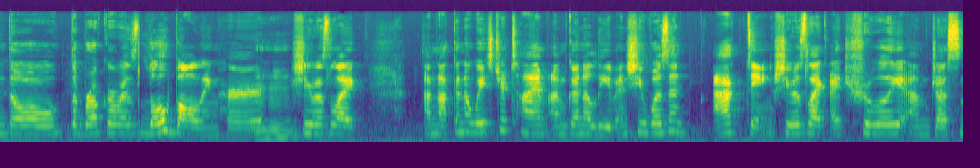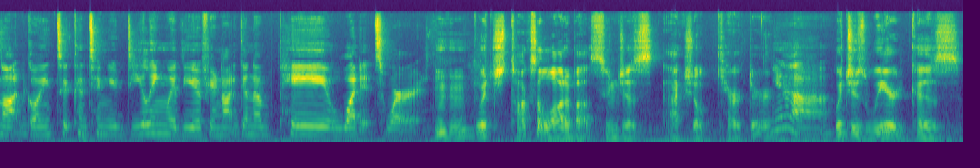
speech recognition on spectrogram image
Right. though the broker was lowballing her, Mhm. she was like, I'm not going to waste your time. I'm going to leave. And she wasn't acting. She was like, I truly am just not going to continue dealing with you if you're not going to pay what it's worth. hmm Which talks a lot about Sunja's actual character. Yeah. which is weird because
